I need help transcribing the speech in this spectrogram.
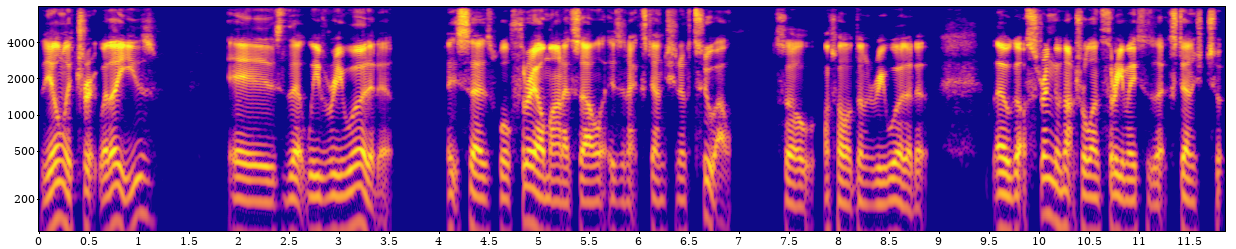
The only trick with these is that we've reworded it. It says, well, 3L minus L is an extension of 2L. So that's all I've done, reworded it. Then we've got a string of natural length 3 meters that extends to,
